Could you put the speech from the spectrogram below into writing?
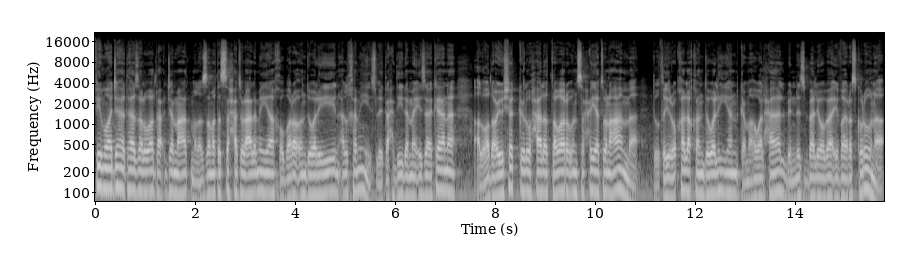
في مواجهة هذا الوضع جمعت منظمة الصحة العالمية خبراء دوليين الخميس لتحديد ما إذا كان الوضع يشكل حالة طوارئ صحية عامة تثير قلقا دوليا كما هو الحال بالنسبة لوباء فيروس كورونا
